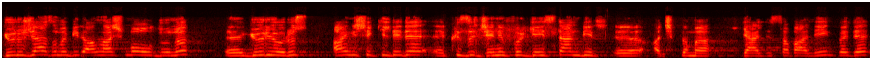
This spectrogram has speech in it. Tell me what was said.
göreceğiz ama bir anlaşma olduğunu e, görüyoruz. Aynı şekilde de e, kızı Jennifer Gates'ten bir e, açıklama geldi sabahleyin ve de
